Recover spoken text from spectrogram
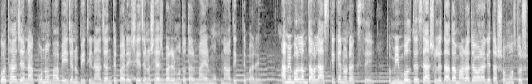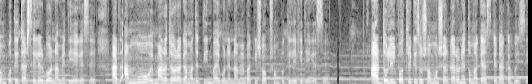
কথা যে না, কোনোভাবেই যেন বিথি না জানতে পারে। সে যেন শেষবারের মতো তার মায়ের মুখ না দেখতে পারে। আমি বললাম, তাহলে আজকে কেন ডাকছে? তো মিম বলতেছে, আসলে দাদা মারা যাওয়ার আগে তার সমস্ত সম্পত্তি তার ছেলের বউর নামে দিয়ে গেছে। আর আম্মু ওই মারা যাওয়ার আগে আমাদের তিন ভাই বোনের নামে বাকি সব সম্পত্তি লিখে দিয়ে গেছে। আর দলিল দলিলপত্রে কিছু সমস্যার কারণে তোমাকে আজকে ডাকা হয়েছে।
